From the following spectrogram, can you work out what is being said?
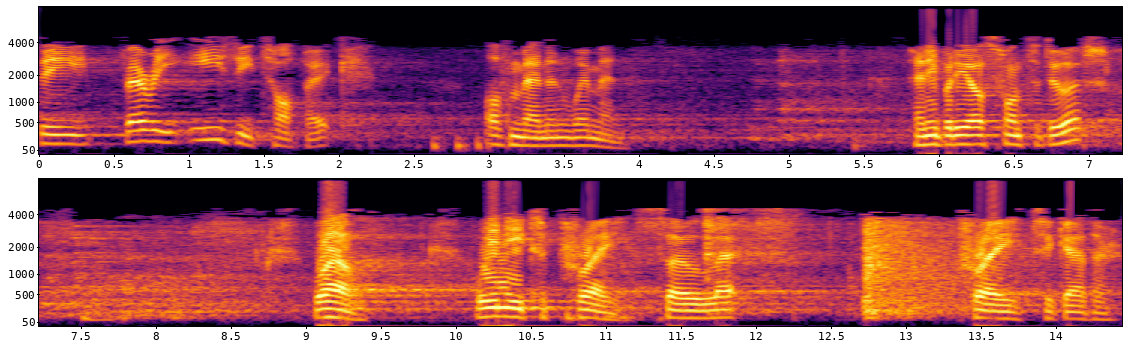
the very easy topic of men and women. Anybody else want to do it? Well, we need to pray, so let's pray together.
